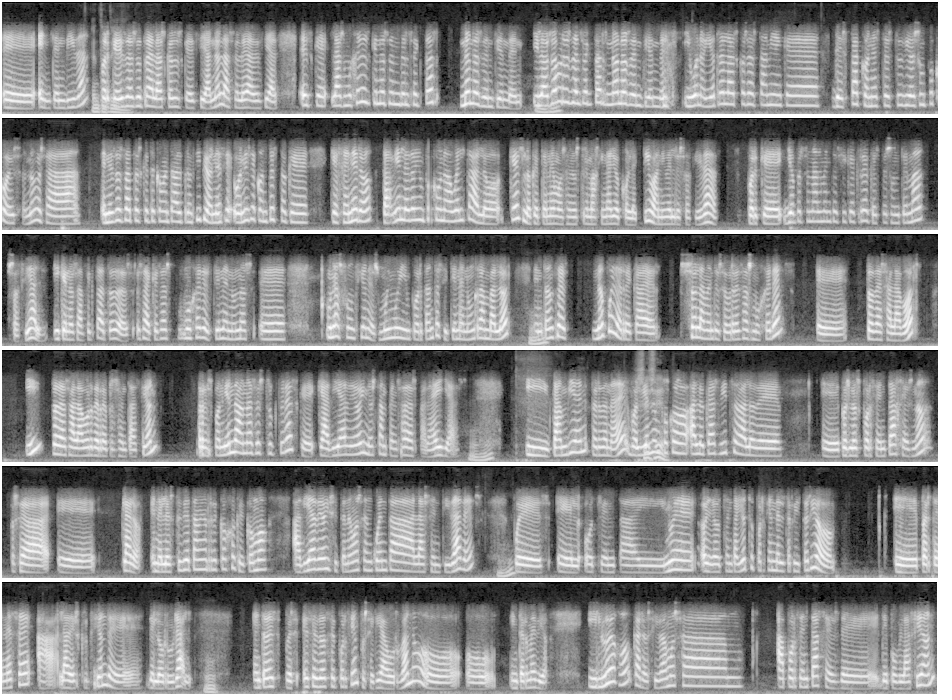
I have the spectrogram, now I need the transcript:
eh, entendida, porque esa es otra de las cosas que decía, ¿no? La soledad decía, es que las mujeres que no son del sector no nos entienden y los hombres del sector no nos entienden. Y bueno, y otra de las cosas también que destaco en este estudio es un poco eso, ¿no? O sea, en esos datos que te comentaba al principio, en ese, o en ese contexto que, que genero, también le doy un poco una vuelta a lo qué es lo que tenemos en nuestro imaginario colectivo a nivel de sociedad. Porque yo personalmente sí que creo que este es un tema social y que nos afecta a todos. O sea, que esas mujeres tienen unos, eh, unas funciones muy, muy importantes y tienen un gran valor. Entonces, no puede recaer solamente sobre esas mujeres eh, toda esa labor y toda esa labor de representación respondiendo a unas estructuras que, que a día de hoy no están pensadas para ellas. Y también, perdona, ¿eh? volviendo un poco a lo que has dicho, a lo de eh, pues los porcentajes, ¿no? O sea, eh, claro, en el estudio también recojo que como a día de hoy, si tenemos en cuenta las entidades, pues el 89, el 88% del territorio eh, pertenece a la descripción de, lo rural. Entonces, pues ese 12% pues sería urbano o, intermedio. Y luego, claro, si vamos a, a porcentajes de, población,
